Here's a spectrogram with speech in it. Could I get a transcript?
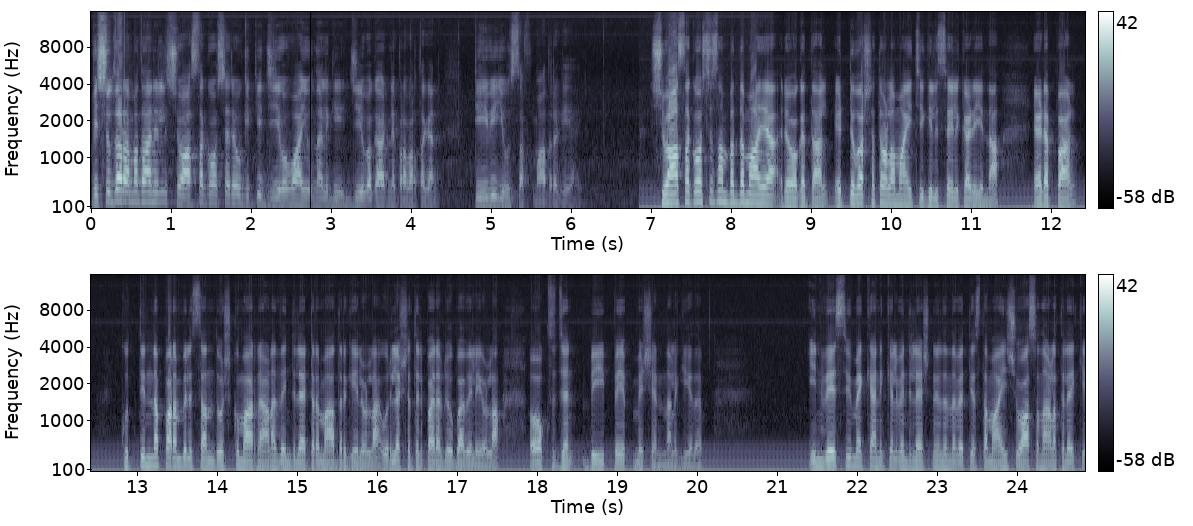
വിശുദ്ധ റമദാനിൽ ശ്വാസകോശ രോഗിക്ക് ജീവവായു നൽകി ജീവകാരുണ്യ പ്രവർത്തകൻ ടി വി യൂസഫ് മാതൃകയായി. ശ്വാസകോശ സംബന്ധമായ രോഗത്താൽ എട്ട് വർഷത്തോളമായി ചികിത്സയിൽ കഴിയുന്ന എടപ്പാൾ കുത്തിന്നപ്പറമ്പിൽ സന്തോഷ് കുമാറിനാണ് വെന്റിലേറ്റർ മാതൃകയിലുള്ള ഒരു ലക്ഷത്തിൽ പരം രൂപ വിലയുള്ള ഓക്സിജൻ ബി പേപ്പ് മെഷീൻ നൽകിയത്. ഇൻവേസീവ് മെക്കാനിക്കൽ വെന്റിലേഷനിൽ നിന്ന് വ്യത്യസ്തമായി ശ്വാസനാളത്തിലേക്ക്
